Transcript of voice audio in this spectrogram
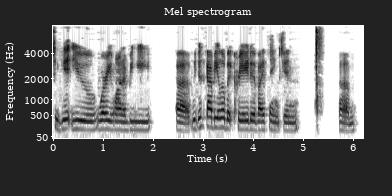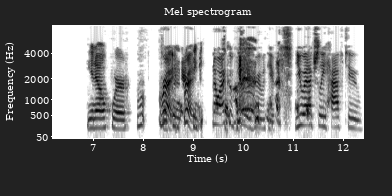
to get you where you want to be. Uh, we just gotta be a little bit creative, I think, and, um, you know, we're, right, we're right. No, I completely agree with you. You actually have to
